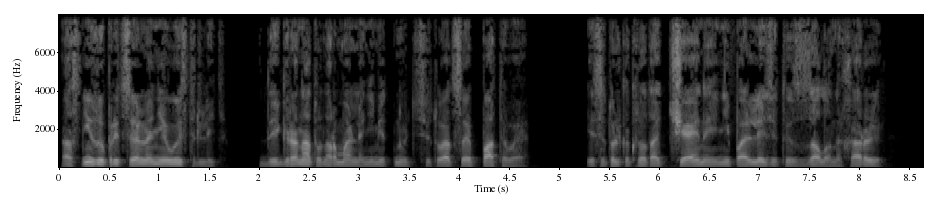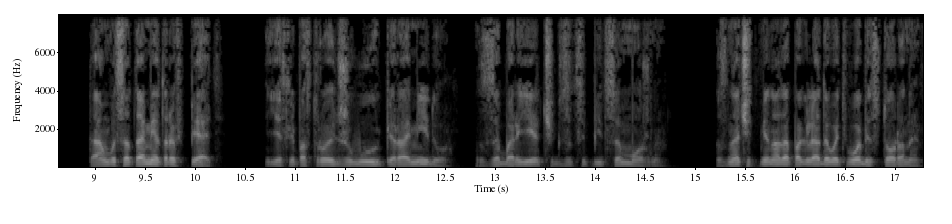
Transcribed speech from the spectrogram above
а снизу прицельно не выстрелить, да и гранату нормально не метнуть. Ситуация патовая. Если только кто-то отчаянный не полезет из зала на хоры. Там высота метров пять. Если построить живую пирамиду, за барьерчик зацепиться можно. Значит, мне надо поглядывать в обе стороны.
